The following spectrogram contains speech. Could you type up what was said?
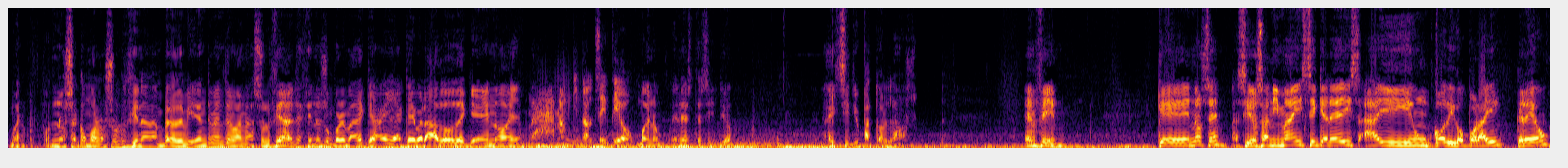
bueno, pues no sé cómo lo solucionarán, pero evidentemente lo van a solucionar. Es decir, no es un problema de que haya quebrado, de que no haya... ¡Ah, me han quitado el sitio! Bueno, en este sitio. Hay sitio para todos lados. En fin, que no sé, si os animáis, si queréis, hay un código por ahí, creo.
